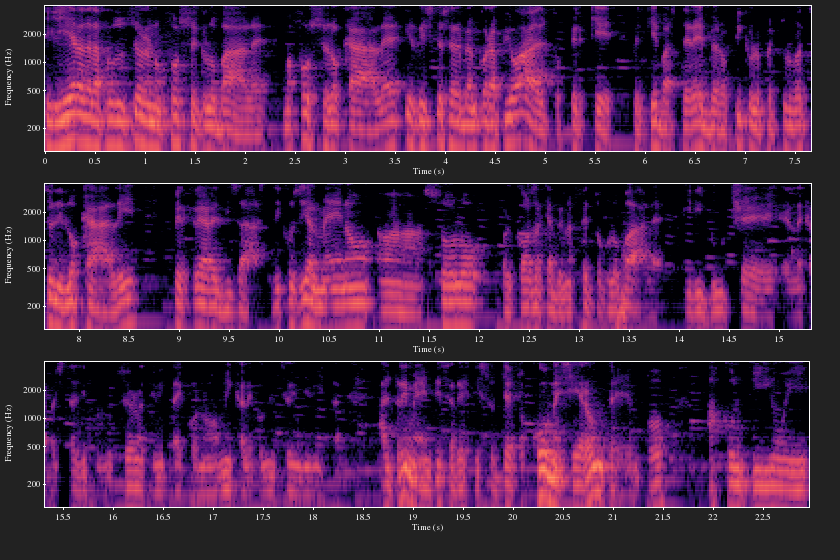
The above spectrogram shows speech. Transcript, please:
filiera della produzione non fosse globale, ma fosse locale, il rischio sarebbe ancora più alto. Perché? Perché basterebbero piccole perturbazioni locali per creare disastri, così almeno eh, solo qualcosa che abbia un effetto globale ti riduce le capacità di produzione, l'attività economica, le condizioni di vita. Altrimenti saresti soggetto, come si era un tempo, a continui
